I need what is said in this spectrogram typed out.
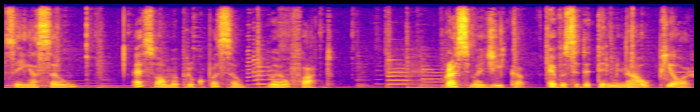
sem ação, é só uma preocupação, não é um fato. Próxima dica é você determinar o pior,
